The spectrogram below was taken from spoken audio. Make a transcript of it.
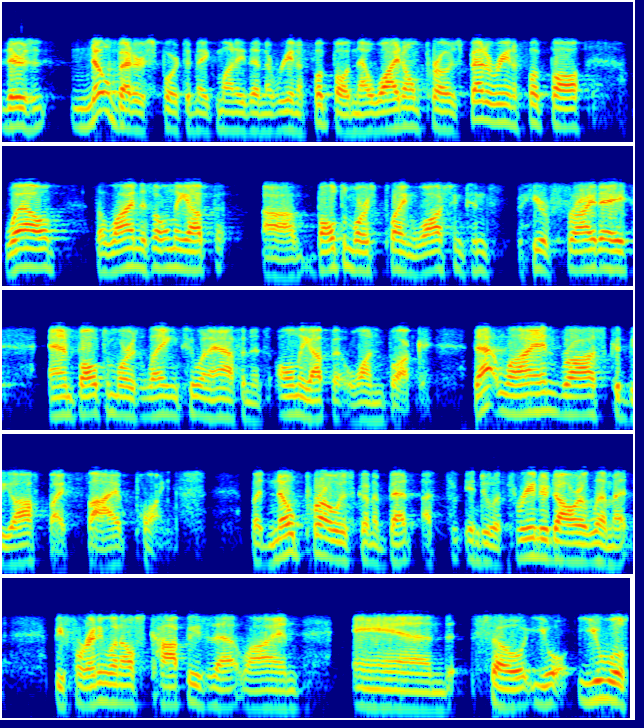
there's no better sport to make money than arena football. Now, why don't pros bet arena football? Well, the line is only up. Uh, Baltimore is playing Washington here Friday, and Baltimore is laying two and a half, and it's only up at one book. That line, Ross, could be off by five points. But no pro is going to bet a th- into a $300 limit before anyone else copies that line. And so you you will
